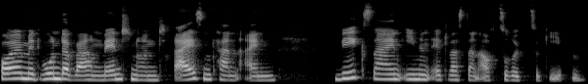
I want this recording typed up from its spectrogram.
voll mit wunderbaren Menschen und Reisen kann ein Weg sein, ihnen etwas dann auch zurückzugeben.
